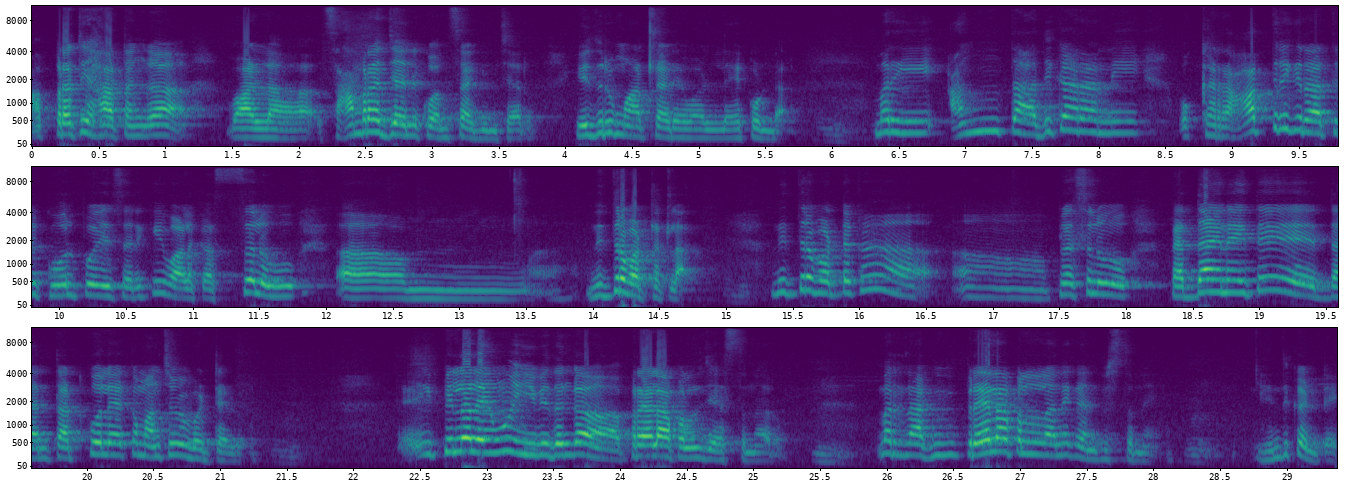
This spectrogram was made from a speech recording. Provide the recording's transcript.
అప్రతిహాతంగా వాళ్ళ సామ్రాజ్యాన్ని కొనసాగించారు. ఎదురు మాట్లాడేవాళ్ళు లేకుండా. మరి అంత అధికారాన్ని ఒక్క రాత్రికి రాత్రి కోల్పోయేసరికి వాళ్ళకి అస్సలు నిద్ర పట్టట్లా. నిద్ర పట్టక ప్లస్లు పెద్ద ఆయన అయితే దాన్ని తట్టుకోలేక మంచమే పట్టాడు. ఈ పిల్లలేమో ఈ విధంగా ప్రేలాపనలు చేస్తున్నారు. మరి నాకు ప్రేలాపనలానే కనిపిస్తున్నాయి. ఎందుకంటే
